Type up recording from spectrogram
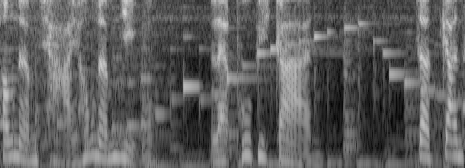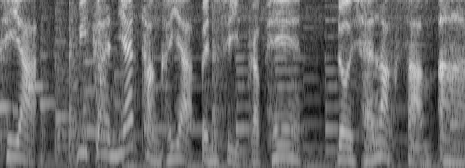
ห้องน้ำชายห้องน้ำหญิง และผู้พิการ จัดการขยะมีการแยกถังขยะเป็น 4 ประเภท โดยใช้หลัก 3R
